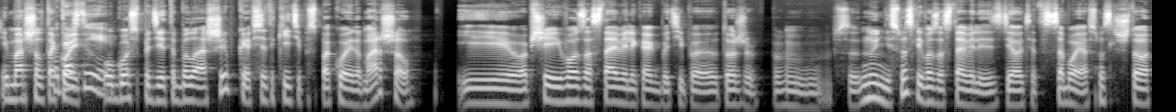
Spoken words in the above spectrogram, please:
И маршал такой, Подожди. о господи, это была ошибка, и все такие, типа, спокойно, маршал. И вообще его заставили как бы, типа, тоже, ну, не в смысле его заставили сделать это с собой, а в смысле, что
